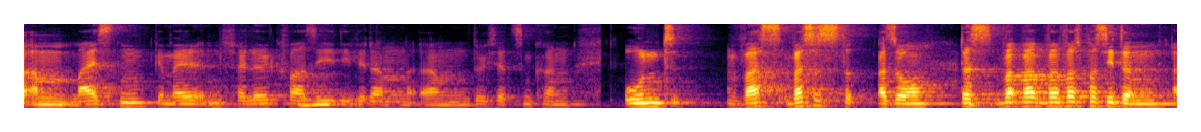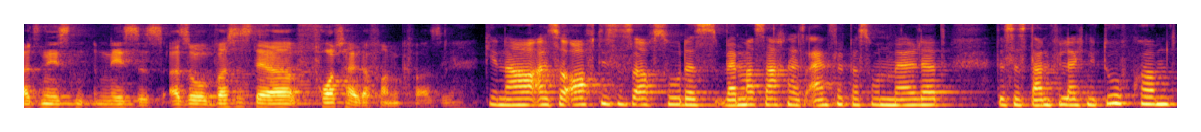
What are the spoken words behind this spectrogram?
am meisten gemeldeten Fälle quasi, mhm. die wir dann ähm, durchsetzen können. Und was, was ist, also, das, was passiert dann als nächstes? Also, was ist der Vorteil davon quasi? Genau, also oft ist es auch so, dass wenn man Sachen als Einzelperson meldet, dass es dann vielleicht nicht durchkommt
